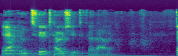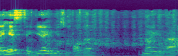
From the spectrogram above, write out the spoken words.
Yeah, and 2 tells you to go that way. But here's the thing, you don't even need to bother knowing that.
